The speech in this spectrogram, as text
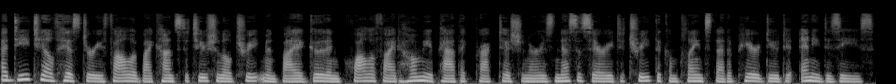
A detailed history followed by constitutional treatment by a good and qualified homeopathic practitioner is necessary to treat the complaints that appear due to any disease.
